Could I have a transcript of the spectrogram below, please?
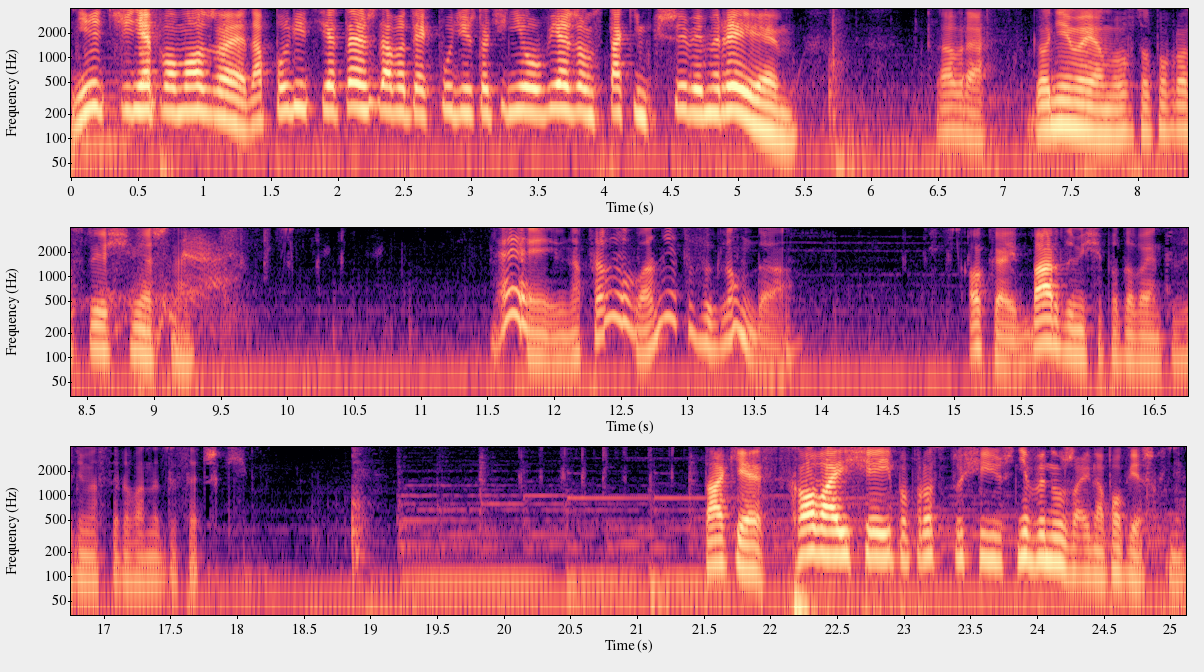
Nic ci nie pomoże. Na policję też nawet jak pójdziesz, to ci nie uwierzą z takim krzywym ryjem. Dobra, gonimy ją, bo to po prostu jest śmieszne. Ej, naprawdę ładnie to wygląda. Okej, bardzo mi się podobają te zremasterowane deseczki. Tak jest, schowaj się i po prostu się już nie wynurzaj na powierzchnię.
